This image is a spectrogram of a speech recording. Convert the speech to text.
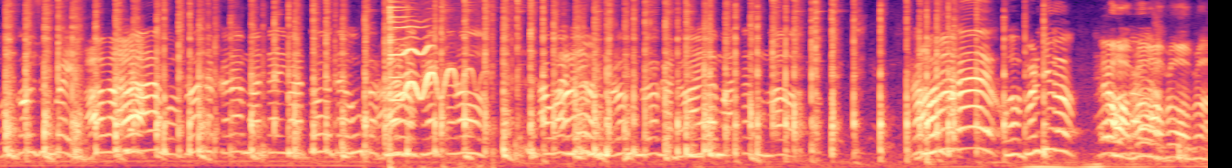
હું કહું છું ભાઈ હા, હા. તો ખરા માતાની વાતો તો હું કકડા કકડા કરો આવા ને ગાઢવા માતા સુનાવો હોભળજો. હોભળો, હોભળો, હોભળો.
